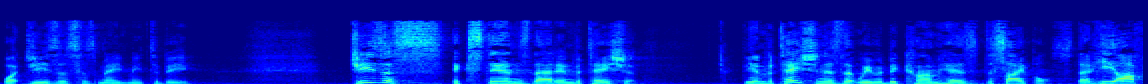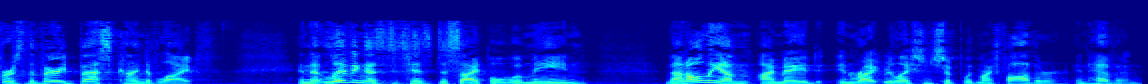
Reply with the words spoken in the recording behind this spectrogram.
what Jesus has made me to be. Jesus extends that invitation. The invitation is that we would become his disciples, that he offers the very best kind of life, and that living as his disciple will mean not only am I made in right relationship with my Father in heaven,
